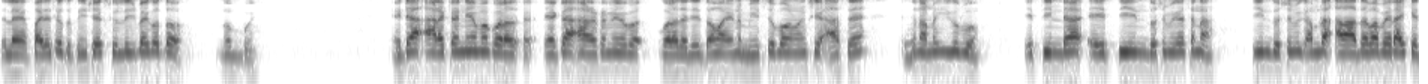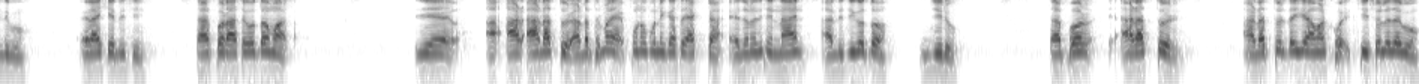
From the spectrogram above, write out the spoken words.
তাহলে পাইতেছে কত? তিনশো একচল্লিশ বাই কত? নব্বই। এটা আর একটা নিয়ম করা একটা আর একটা নিয়ম করা যায়, যেহেতু আমার এখানে মিশ্র বর্ণাংশে আছে এই জন্য আমরা কী করব? এই তিনটা, এই তিন দশমিক আছে না তিন দশমিক আমরা আলাদাভাবে রাইখে দিব রাইখে দিছি। তারপর আছে কত আমার যে আটাত্তর আটাত্তর মানে পনেরোপনিক আছে একটা এই জন্য দিছি নাইন, আর দিছি কত? জিরো। তারপর আটাত্তর আটাত্তর থেকে আমার ক- চলে যাব?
